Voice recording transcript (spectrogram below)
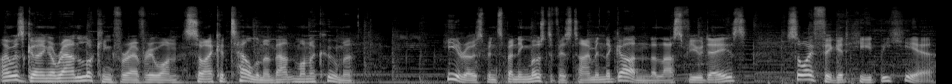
I was going around looking for everyone so I could tell them about Monokuma. Hiro's been spending most of his time in the garden the last few days, so I figured he'd be here.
